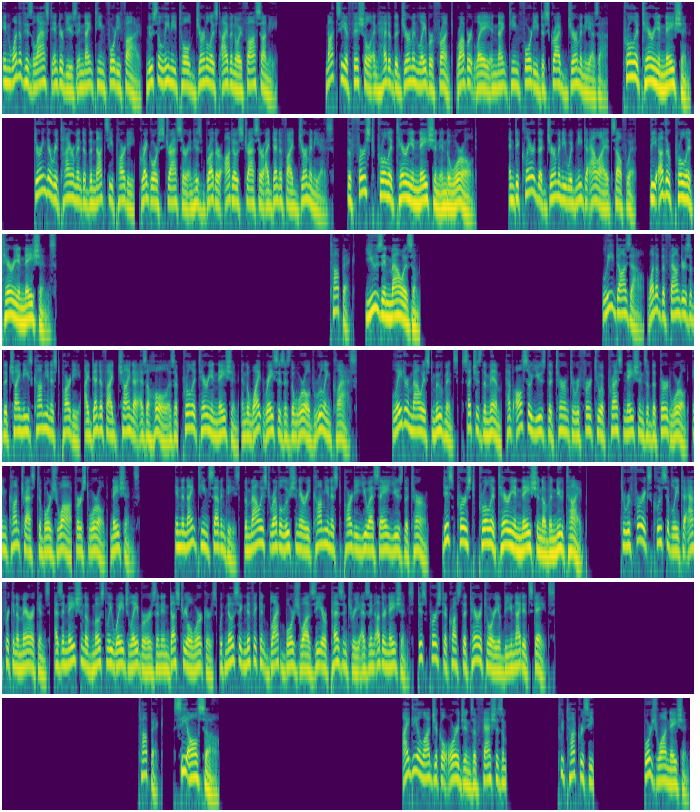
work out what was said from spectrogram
In one of his last interviews in 1945, Mussolini told journalist Ivanoe Fossani, Nazi official and head of the German Labour Front, Robert Ley in 1940 described Germany as a «proletarian nation». During their retirement of the Nazi Party, Gregor Strasser and his brother Otto Strasser identified Germany as «the first proletarian nation in the world» and declared that Germany would need to ally itself with «the other proletarian nations». Use in Maoism Li Dazhao, one of the founders of the Chinese Communist Party, identified China as a whole as a proletarian nation and the white races as the world ruling class. Later Maoist movements, such as the MIM, have also used the term to refer to oppressed nations of the Third World, in contrast to bourgeois First World nations. In the 1970s, the Maoist Revolutionary Communist Party USA used the term, "...dispersed proletarian nation of a new type." To refer exclusively to African Americans, as a nation of mostly wage laborers and industrial workers with no significant black bourgeoisie or peasantry as in other nations, dispersed across the territory of the United States. See also Ideological origins of fascism Plutocracy Bourgeois nation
